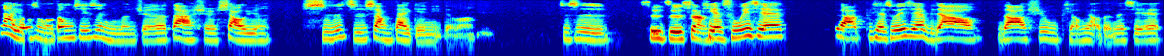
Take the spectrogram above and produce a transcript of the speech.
那有什么东西是你们觉得大学校园实质上带给你的吗？就是实质上撇除一些，对啊，撇除一些比较你知道虚无缥缈的那些，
